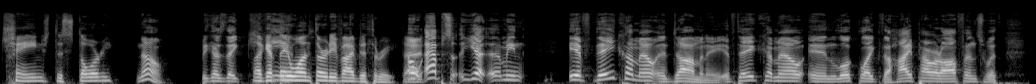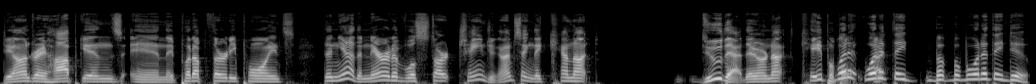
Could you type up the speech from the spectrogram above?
change the story? no, because they Like if they won thirty-five to three. oh, absolutely. Yeah, I mean, if they come out and dominate, if they come out and look like the high-powered offense with DeAndre Hopkins and they put up 30 points, then yeah, the narrative will start changing. I'm saying they cannot do that. They are not capable. What if, what I- if they but but what if they do?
